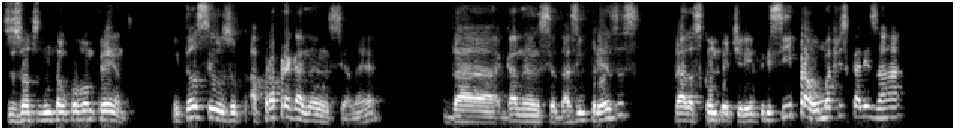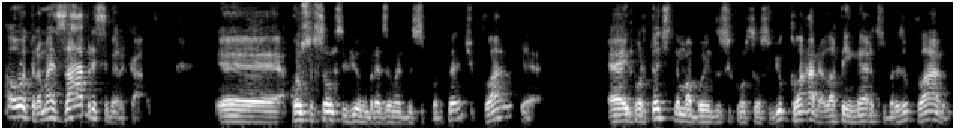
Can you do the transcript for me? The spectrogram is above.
se os outros não estão corrompendo. Então, se usa a própria ganância, né, da ganância das empresas para elas competirem entre si, para uma fiscalizar a outra, mas abre esse mercado. É, a construção civil no Brasil é uma importante? Claro que é. É importante ter uma boa indústria de construção civil, claro, ela tem méritos no Brasil, claro,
